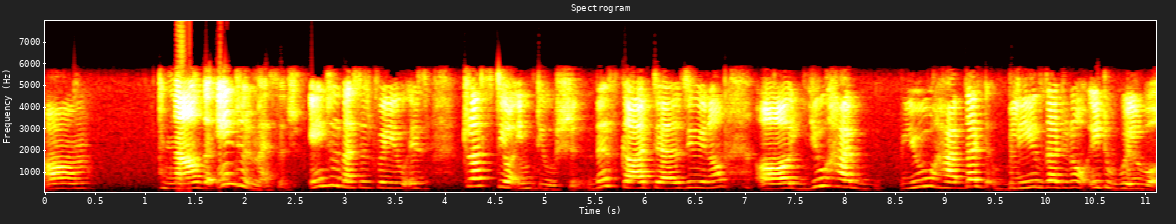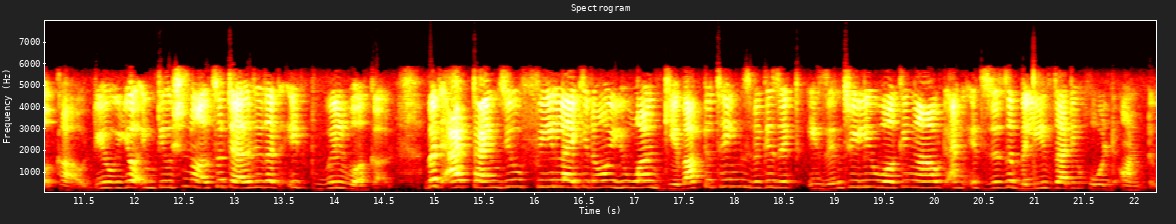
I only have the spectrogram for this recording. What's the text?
Um, now the angel message. Angel message for you is trust your intuition. This card tells you, you know, uh, you have you have that belief that you know it will work out. You your intuition also tells you that it will work out. But at times you feel like you know you want to give up to things because it isn't really working out and it's just a belief that you hold on to.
